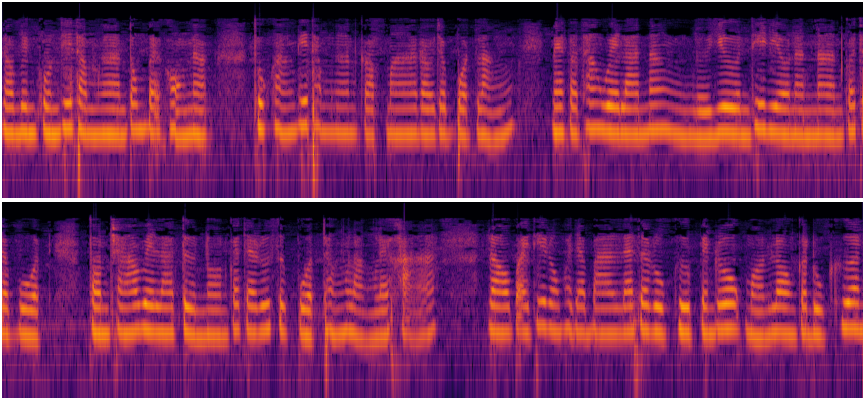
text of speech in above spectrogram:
เราเป็นคนที่ทำงานต้องแบกของหนัก ทุกครั้งที่ทำงานกลับมาเราจะปวดหลัง แม้กระทั่งเวลานั่งหรือยืนที่เดียวนานๆก็จะปวด ตอนเช้าเวลาตื่นนอนก็จะรู้สึกปวดทั้งหลังและขาเราไปที่โรงพยาบาลและสรุปคือเป็นโรคหมอนรองกระดูกเคลื่อน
